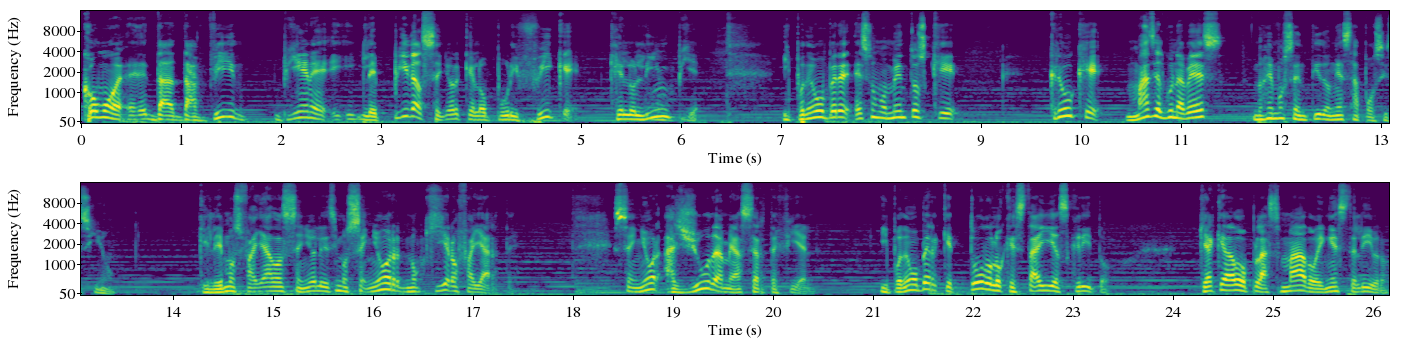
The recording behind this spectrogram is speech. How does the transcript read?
Como eh, David viene y le pide al Señor que lo purifique, que lo limpie. Y podemos ver esos momentos que creo que más de alguna vez nos hemos sentido en esa posición, que le hemos fallado al Señor le decimos, Señor, no quiero fallarte. Señor, ayúdame a serte fiel. Y podemos ver que todo lo que está ahí escrito, que ha quedado plasmado en este libro,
